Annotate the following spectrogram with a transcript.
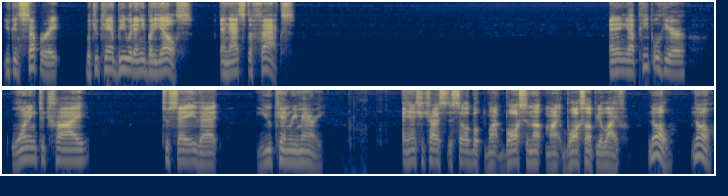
You can separate, but you can't be with anybody else. And that's the facts. And then you have people here wanting to try to say that you can remarry. And then she tries to sell a book, my bossing up, my boss up your life. No, no.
